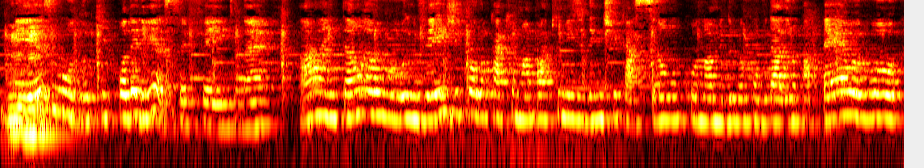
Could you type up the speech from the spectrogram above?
uhum. mesmo do que poderia ser feito, né? Ah, então eu, em vez de colocar aqui uma plaquinha de identificação com o nome do meu convidado no papel, eu vou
